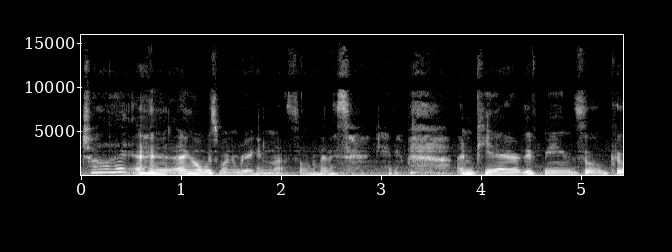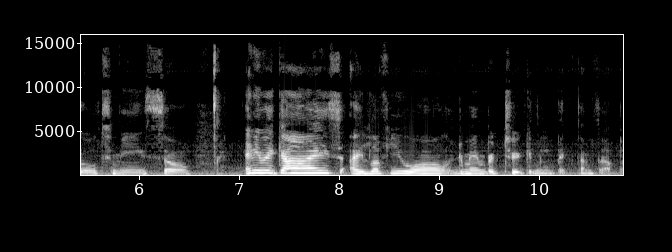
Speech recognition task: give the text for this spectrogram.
Julie. I always want to break in that song when I say her name. And Pierre, they've been so cool to me. So, anyway, guys, I love you all. Remember to give me a big thumbs up.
